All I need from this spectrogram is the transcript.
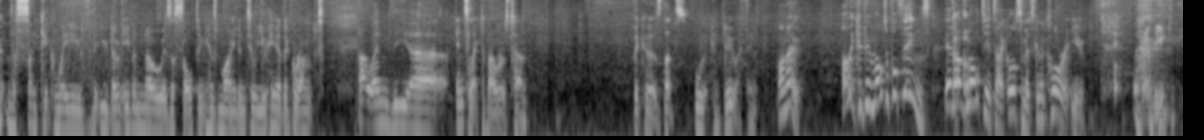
the psychic wave that you don't even know is assaulting his mind until you hear the grunt. That will end the uh, intellect devourer's turn because that's all it can do, I think. Oh no! Oh, it can do multiple things. It has multi attack. Awesome! It's going to claw at you. At me?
